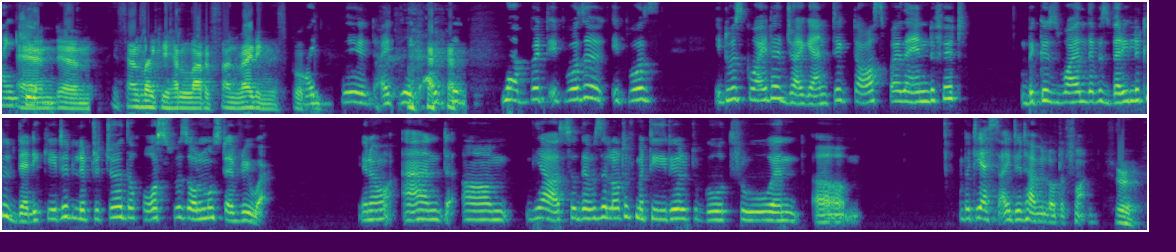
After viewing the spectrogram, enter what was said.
Thank you. And um, it sounds like you had a lot of fun writing this book. I did. I did. I did. yeah, but it was a. It was. It was quite a gigantic task by the end of it, because while there was very little dedicated literature, the horse was almost everywhere you know and um, yeah so there was a lot of material to go through and um, but yes i did have a lot of fun sure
